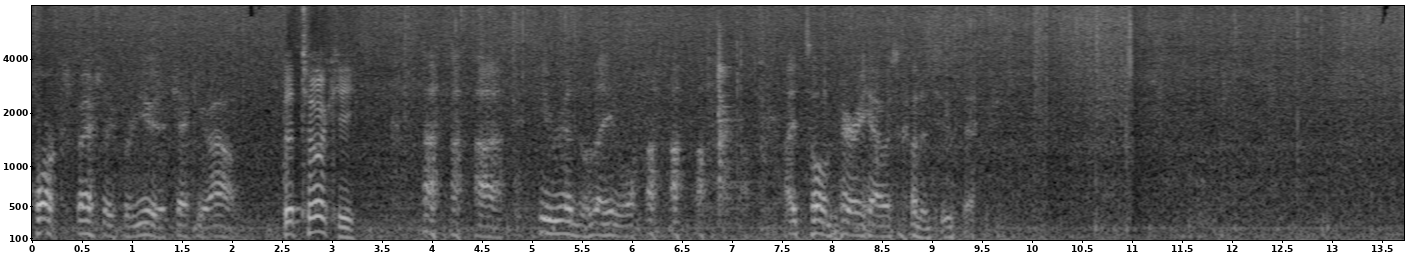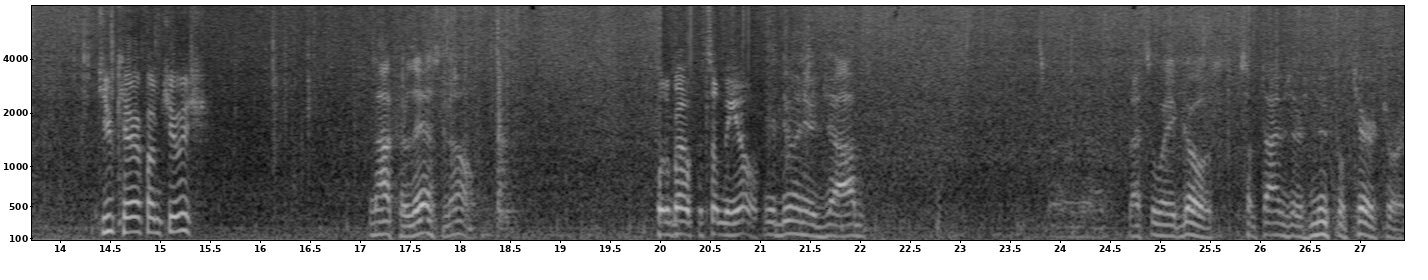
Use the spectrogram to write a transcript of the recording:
pork especially for you to check you out. The turkey. he read the label. I told Mary I was going to do that. Do you care if I'm Jewish? Not for this, no. What about for something else? You're doing your job. Uh, that's the way it goes. Sometimes there's neutral territory.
